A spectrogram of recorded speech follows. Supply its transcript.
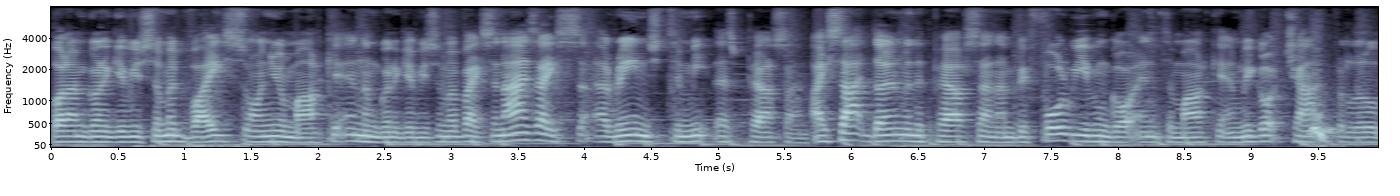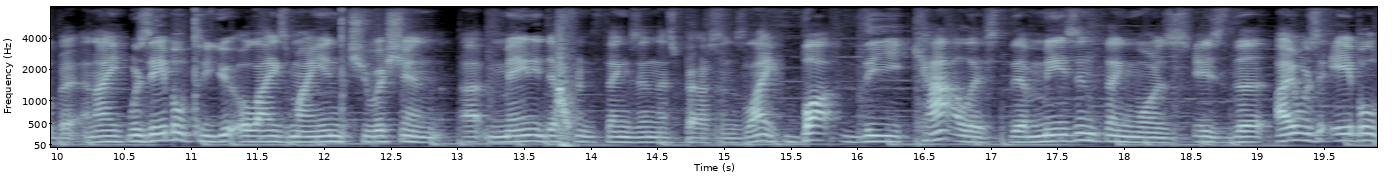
but I'm going to give you some advice on your marketing. I'm going to give you some advice. And as I s- arranged to meet this person, I sat down with the person, and before we even got into marketing, we got chatting for a little bit, and I was able to utilize my intuition at many different things in this person's life. But the catalyst, the amazing thing was, is that I was able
